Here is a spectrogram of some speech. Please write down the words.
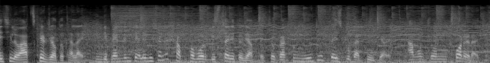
এই ছিল আজকের যত খেলায়। ইন্ডিপেন্ডেন্ট টেলিভিশনের সব খবর বিস্তারিত জানতে চোখ রাখুন ইউটিউব ফেসবুক আর টুইটারে আমন্ত্রণ পরের আয়োজন।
